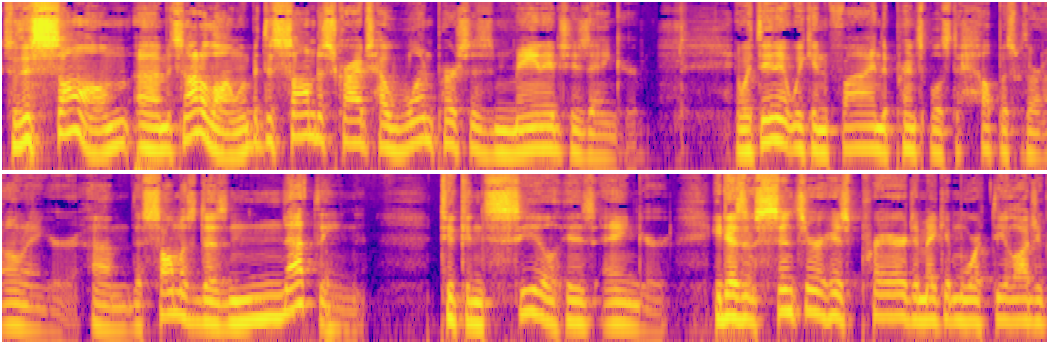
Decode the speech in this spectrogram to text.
So this psalm, um, it's not a long one, but this psalm describes how one person manage his anger. And within it, we can find the principles to help us with our own anger. Um, the psalmist does nothing to conceal his anger. He doesn't censor his prayer to make it more theologic,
